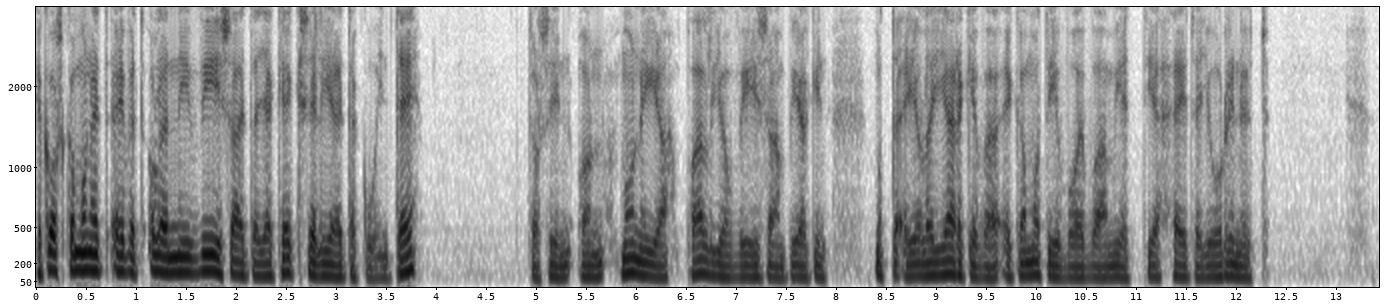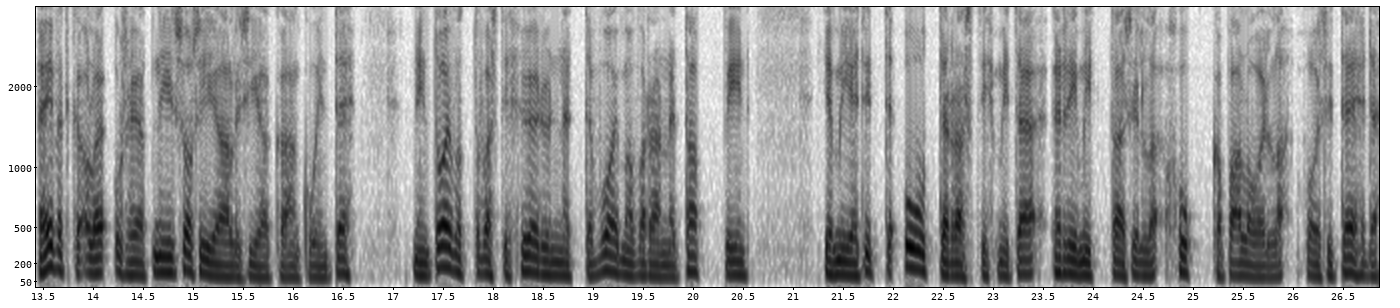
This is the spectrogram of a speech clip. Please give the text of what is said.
Ja koska monet eivät ole niin viisaita ja kekseliäitä kuin te, tosin on monia paljon viisaampiakin, mutta ei ole järkevää eikä motivoivaa miettiä heitä juuri nyt. Eivätkä ole useat niin sosiaalisiakaan kuin te, niin toivottavasti hyödynnätte voimavaranne tappiin ja mietitte uutterasti, mitä eri mittaisilla hukkapaloilla voisi tehdä,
